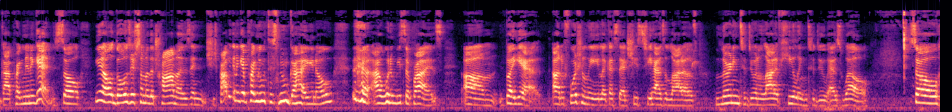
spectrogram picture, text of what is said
got pregnant again. So, you know, those are some of the traumas, and she's probably gonna get pregnant with this new guy, you know. I wouldn't be surprised. Um, but yeah, unfortunately, like I said, she's she has a lot of learning to do and a lot of healing to do as well. So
